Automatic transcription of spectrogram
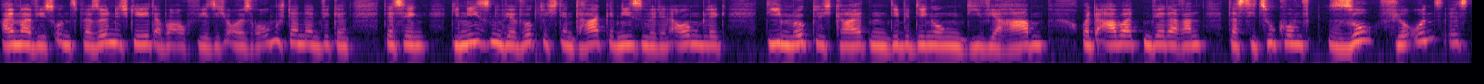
Einmal, wie es uns persönlich geht, aber auch, wie sich äußere Umstände entwickeln. Deswegen genießen wir wirklich den Tag, genießen wir den Augenblick, die Möglichkeiten, die Bedingungen, die wir haben und arbeiten wir daran, dass die Zukunft so für uns ist,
